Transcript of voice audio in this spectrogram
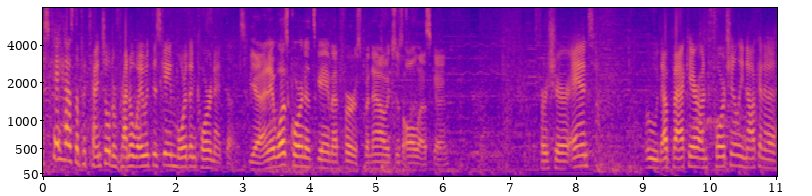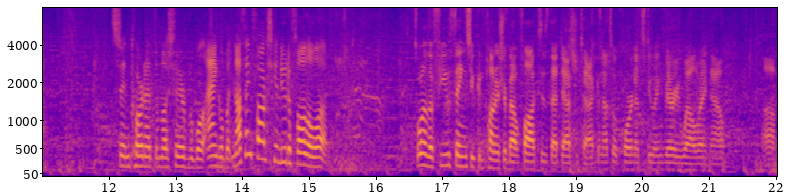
SK has the potential to run away with this game more than Coronet does. Yeah, and it was Cornet's game at first, but now it's just all SK. For sure. And ooh, that back air unfortunately not gonna send Coronet the most favorable angle, but nothing Fox can do to follow up. It's one of the few things you can punish about Fox is that dash attack, and that's what Cornet's doing very well right now. Um,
